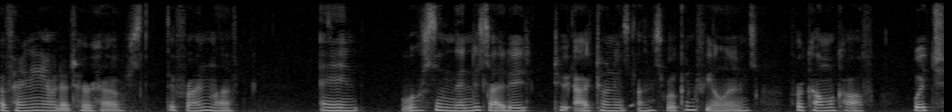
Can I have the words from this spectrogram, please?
of hanging out at her house, the friend left, and Wilson then decided to act on his unspoken feelings for Kalmakoff, which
